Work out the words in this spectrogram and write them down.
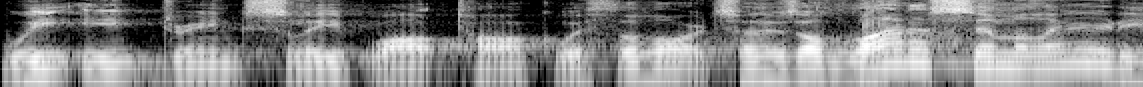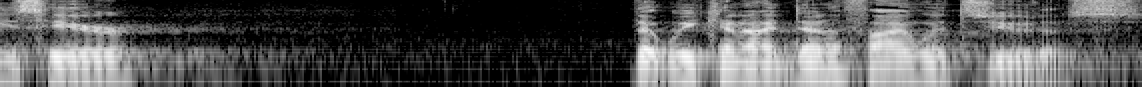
We eat, drink, sleep, walk, talk with the Lord. So there's a lot of similarities here that we can identify with Judas.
